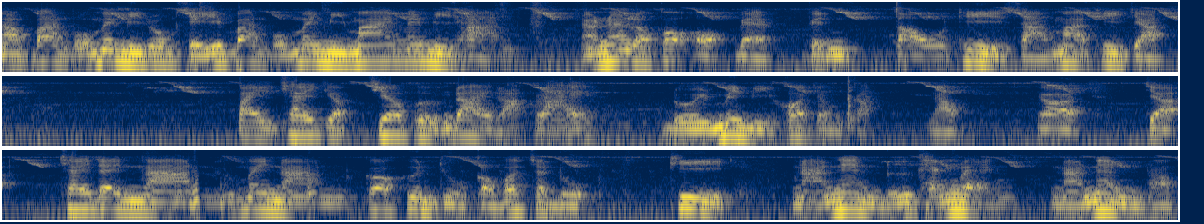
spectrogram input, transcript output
นะบ้านผมไม่มีโรงสีบ้านผมไม่มีไม้ไม่มีถ่านดังนั้นเราก็ออกแบบเป็นเตาที่สามารถที่จะไปใช้กับเชื้อเพลิงได้หลากหลาย โดยไม่มีข้อจำกัดนะครับก็ จะใช้ได้นานหรือไม่นานก็ขึ้นอยู่กับวัสดุที่หนาแน่นหรือแข็งแรงหนาแน่นครับ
